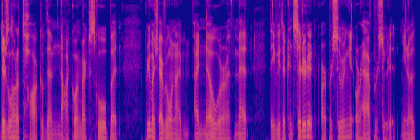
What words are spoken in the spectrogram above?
there's a lot of talk of them not going back to school but pretty much everyone i i know or i've met they've either considered it are pursuing it or have pursued it. You know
